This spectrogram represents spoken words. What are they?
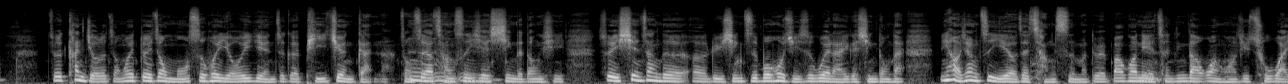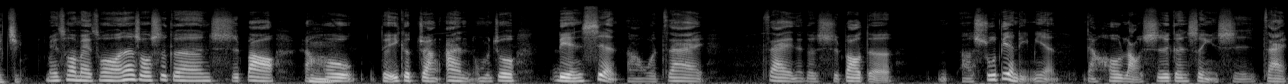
就是看久了，总会对这种模式会有一点这个疲倦感呢。总是要尝试一些新的东西，所以线上的呃旅行直播或许是未来一个新动态。你好像自己也有在尝试嘛，对不对？包括你也曾经到万华去出外景。没错，没错，那时候是跟时报，然后的一个专案，我们就连线啊。我在在那个时报的呃书店里面，然后老师跟摄影师在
